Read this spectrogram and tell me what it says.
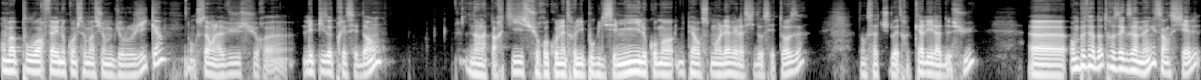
On va pouvoir faire une confirmation biologique, donc ça on l'a vu sur, heu, l'épisode précédent, dans la partie sur reconnaître l'hypoglycémie, le coma hyperosmolaire et l'acidocétose. Donc ça tu dois être calé là-dessus. Heu, on peut faire d'autres examens essentiels,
